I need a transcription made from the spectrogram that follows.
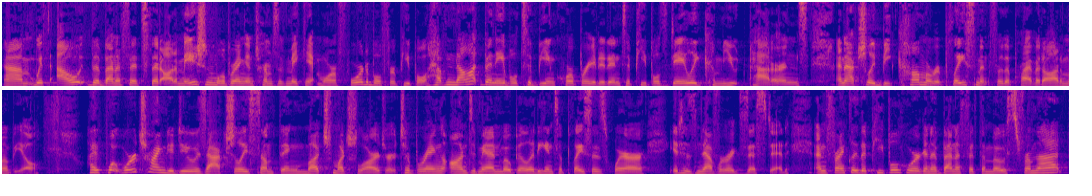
um, without the benefits that automation will bring in terms of making it more affordable for people, have not been able to be incorporated into people's daily commute patterns and actually become a replacement for the private automobile. What we're trying to do is actually something much, much larger to bring on demand mobility into places where it has never existed. And frankly, the people who are going to benefit the most from that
